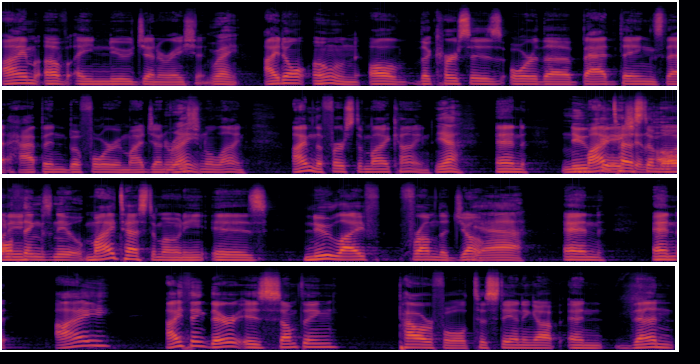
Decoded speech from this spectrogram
I'm of a new generation. Right. I don't own all the curses or the bad things that happened before in my generational line. I'm the first of my kind. Yeah. And New my creation, testimony, all things new. my testimony is new life from the jump Yeah. and and i i think there is something powerful to standing up and then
